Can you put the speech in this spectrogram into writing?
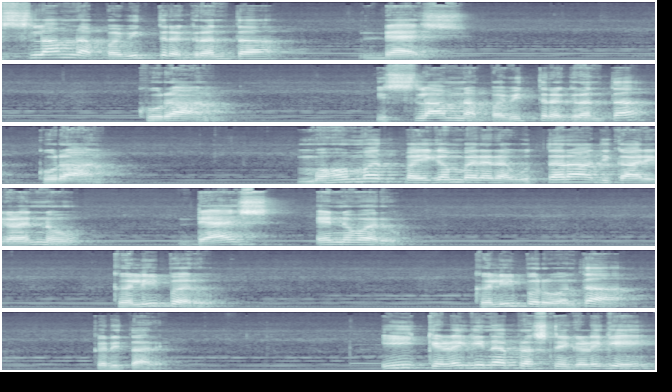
ಇಸ್ಲಾಂನ ಪವಿತ್ರ ಗ್ರಂಥ ಡ್ಯಾಶ್, ಕುರಾನ್, ಇಸ್ಲಾಂನ ಪವಿತ್ರ ಗ್ರಂಥ ಕುರಾನ್. ಮೊಹಮ್ಮದ್ ಪೈಗಂಬರರ ಉತ್ತರಾಧಿಕಾರಿಗಳನ್ನು ಡ್ಯಾಶ್ ಎನ್ನುವರು. ಕಲೀಪರು ಕಲೀಪರು ಅಂತ ಕರೀತಾರೆ. ಈ ಕೆಳಗಿನ ಪ್ರಶ್ನೆಗಳಿಗೆ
